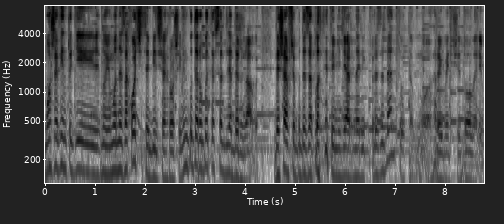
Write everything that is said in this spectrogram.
може він тоді ну йому не захочеться більше грошей. Він буде робити все для держави. Дешевше буде заплатити мільярд на рік президенту, там гривень чи доларів.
